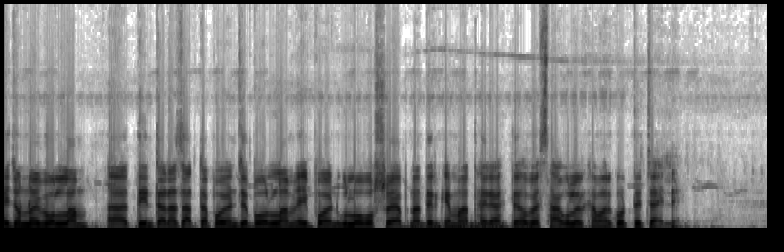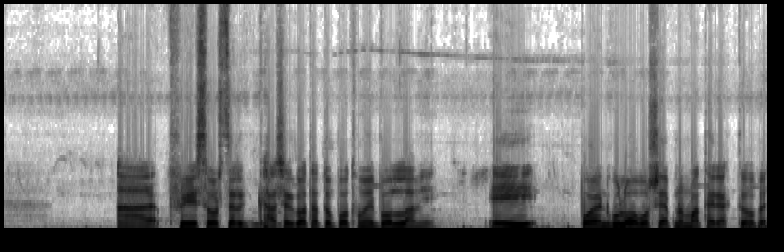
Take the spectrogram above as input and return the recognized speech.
এই জন্যই বললাম তিনটা না চারটা পয়েন্ট যে বললাম, এই পয়েন্টগুলো অবশ্যই আপনাদেরকে মাথায় রাখতে হবে ছাগলের খামার করতে চাইলে। আর ফ্রি সোর্সের ঘাসের কথা তো প্রথমে বললামই। এই পয়েন্টগুলো অবশ্যই আপনার মাথায় রাখতে হবে।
